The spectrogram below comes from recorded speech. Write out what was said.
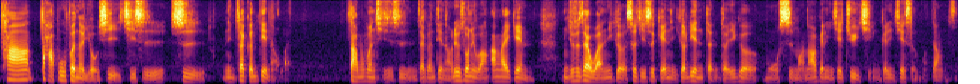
它大部分的游戏其实是你在跟电脑玩，大部分其实是你在跟电脑。例如说，你玩 online game，你就是在玩一个设计师给你一个练等的一个模式嘛，然后给你一些剧情，给你一些什么这样子。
